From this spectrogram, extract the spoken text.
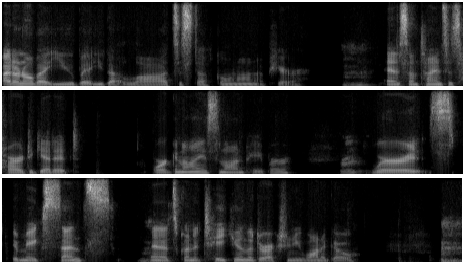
I don't know about you, but you got lots of stuff going on up here. Mm-hmm. And sometimes it's hard to get it organized and on paper. Right. Where it's it makes sense mm-hmm. and it's going to take you in the direction you want to go.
